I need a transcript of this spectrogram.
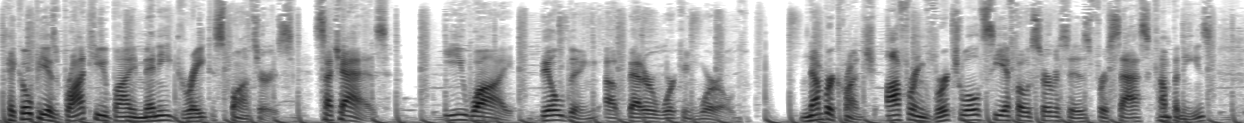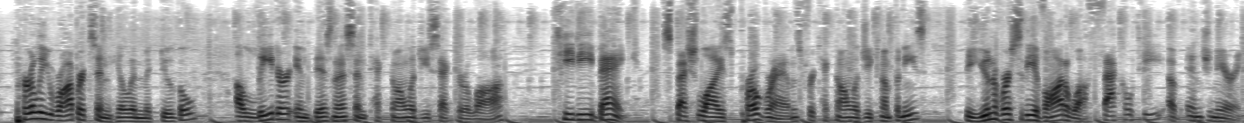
Techopia is brought to you by many great sponsors, such as EY, building a better working world. Number Crunch, offering virtual CFO services for SaaS companies. Perley Robertson Hill and McDougall, a leader in business and technology sector law. TD Bank, specialized programs for technology companies the University of Ottawa Faculty of Engineering,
